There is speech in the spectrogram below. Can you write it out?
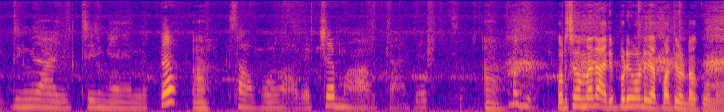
ഇതിങ്ങനെ അരച്ച് ഇങ്ങനെ എന്നിട്ട് സവോള അരച്ച് മാവ് അരച്ച്. കുറച്ച് വന്നാൽ അരിപ്പൊടി കൊണ്ട് ചപ്പാത്തി ഉണ്ടാക്കുന്നു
